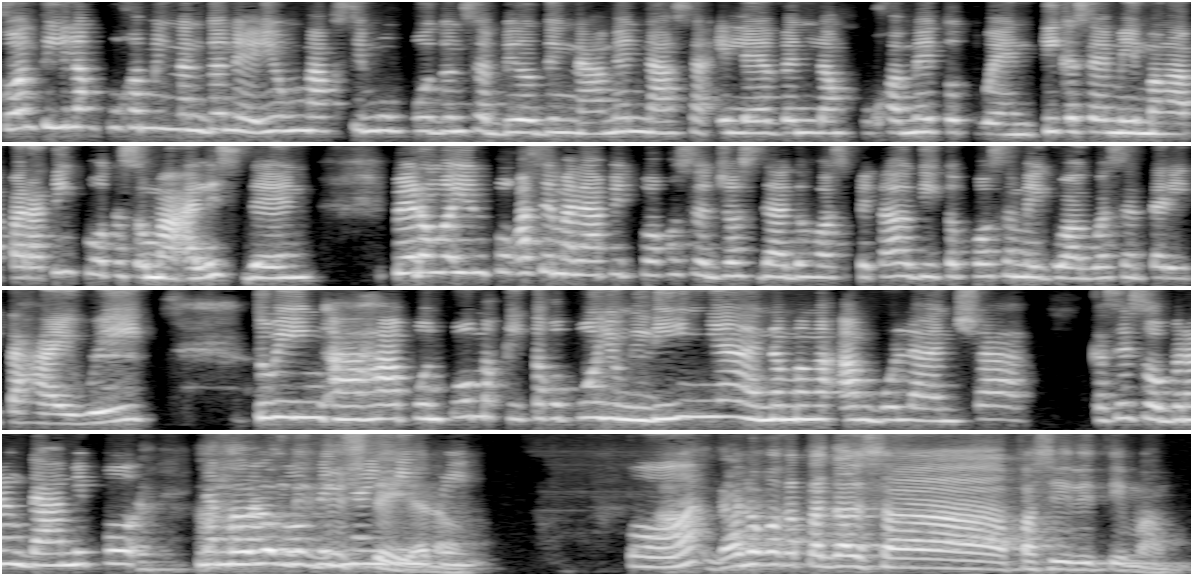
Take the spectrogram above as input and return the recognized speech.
konti lang po kaming nandun eh. Yung maximum po dun sa building namin, nasa 11 lang po kami to 20 kasi may mga parating po, tapos umaalis din. Pero ngayon po kasi malapit po ako sa Diosdado Hospital, dito po sa may Guagua Santa Rita Highway. Tuwing ah, hapon po, makita ko po yung linya ng mga ambulansya. Kasi sobrang dami po How mga long did you COVID-19 stay? Ano? pa- po. Gaano ka katagal sa facility, ma'am?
